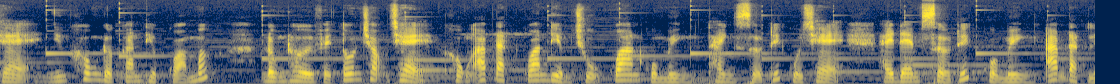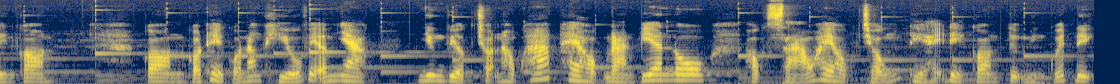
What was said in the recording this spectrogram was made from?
trẻ nhưng không được can thiệp quá mức, đồng thời phải tôn trọng trẻ, không áp đặt quan điểm chủ quan của mình thành sở thích của trẻ hay đem sở thích của mình áp đặt lên con. Con có thể có năng khiếu về âm nhạc, nhưng việc chọn học hát hay học đàn piano, học sáo hay học trống thì hãy để con tự mình quyết định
